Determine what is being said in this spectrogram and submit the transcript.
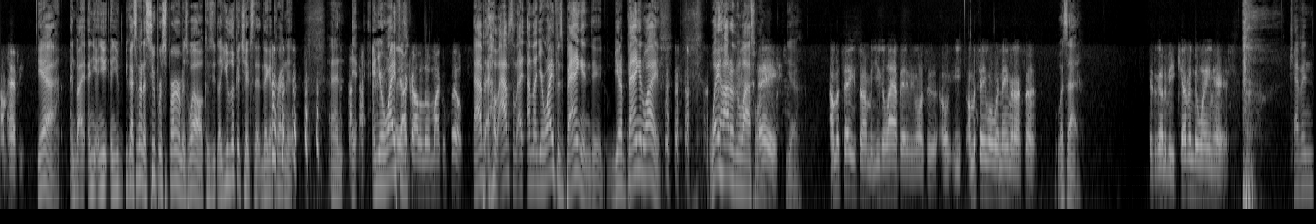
I'm happy. Yeah, and by and you and you, and you, you got some kind of super sperm as well because like you look at chicks that they get pregnant, and and your wife Hey, I call a little Michael Phelps. ab- oh, absolutely, and then your wife is banging, dude. You got a banging wife, way hotter than the last one. Hey, Yeah, I'm gonna tell you something. You can laugh at it if you want to. Oh, I'm gonna tell you what we're naming our son. what's that? It's gonna be Kevin Dwayne Harris. Kevin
